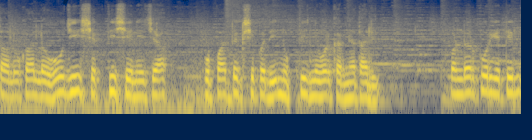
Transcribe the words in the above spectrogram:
तालुका लहुजी शक्ती सेनेच्या उपाध्यक्षपदी नुकतीच निवड करण्यात आली. पंढरपूर येथील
